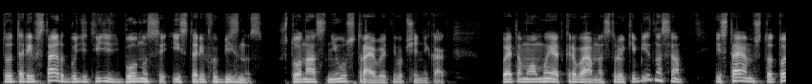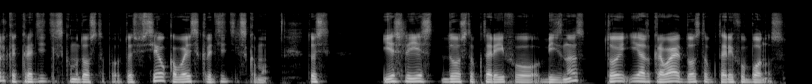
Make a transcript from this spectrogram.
то тариф старт будет видеть бонусы из тарифа бизнес, что нас не устраивает вообще никак. Поэтому мы открываем настройки бизнеса и ставим, что только к родительскому доступу. То есть все, у кого есть к родительскому. То есть если есть доступ к тарифу бизнес, то и открывает доступ к тарифу бонус.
